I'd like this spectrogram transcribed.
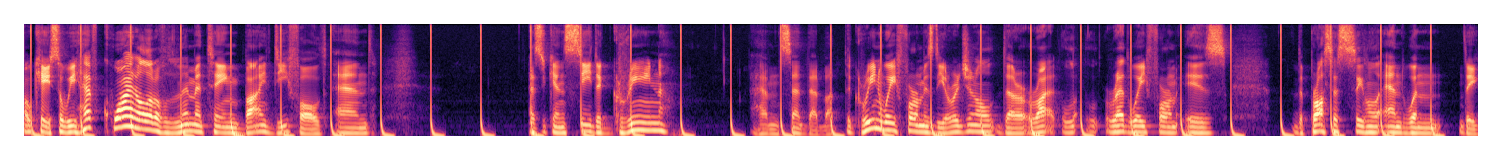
Okay, so we have quite a lot of limiting by default, and as you can see, the green, I haven't said that, but the green waveform is the original, the red waveform is the process signal, and when they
